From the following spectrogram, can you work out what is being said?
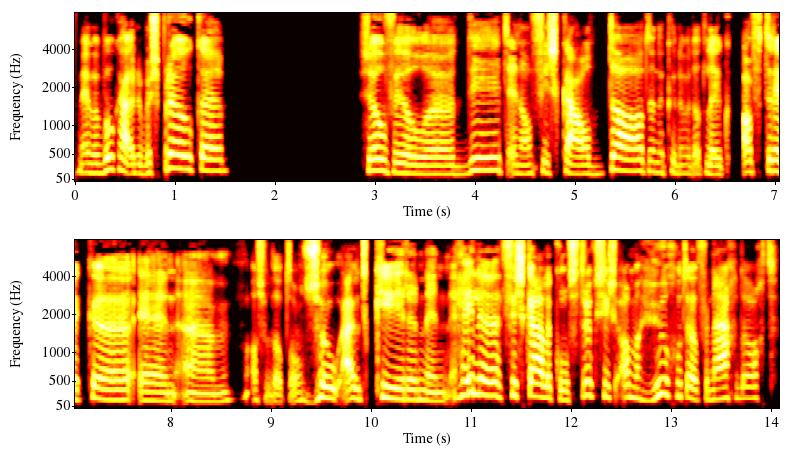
met mijn boekhouder besproken. zoveel uh, dit en dan fiscaal dat. En dan kunnen we dat leuk aftrekken. En um, als we dat dan zo uitkeren. En hele fiscale constructies, allemaal heel goed over nagedacht,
